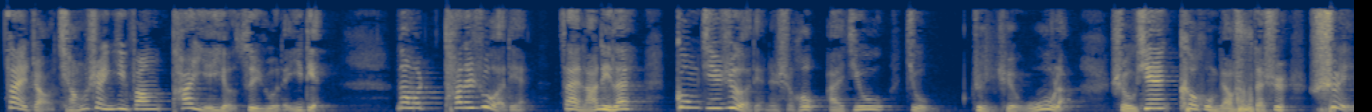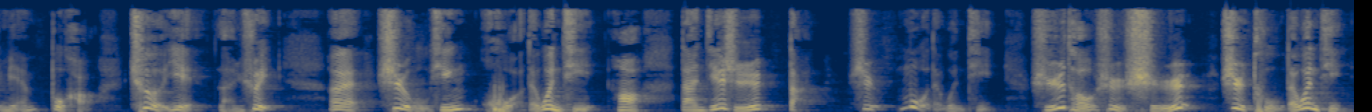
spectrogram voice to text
再找强盛一方，它也有最弱的一点。那么它的弱点在哪里呢？攻击弱点的时候，艾灸就准确无误了。首先，客户描述的是睡眠不好，彻夜难睡，哎，是五行火的问题啊。胆结石，胆是木的问题，石头是石。是土的问题，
